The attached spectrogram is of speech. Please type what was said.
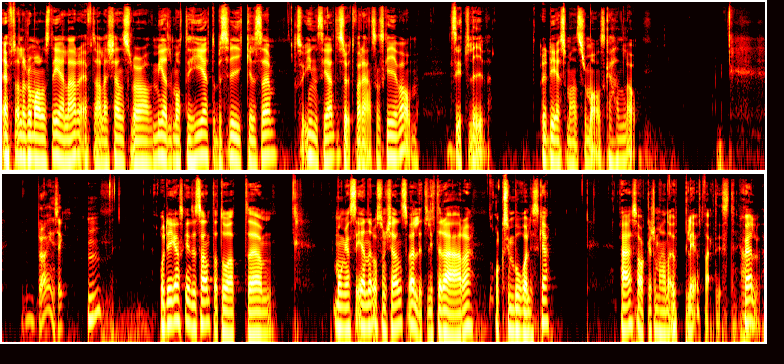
efter alla romanens delar, efter alla känslor av medelmåttighet och besvikelse så inser han till slut vad det är han ska skriva om. Sitt liv. Och det är det som hans roman ska handla om. Bra insikt. Mm. Och det är ganska intressant att då att ehm, många scener då som känns väldigt litterära och symboliska är saker som han har upplevt faktiskt Ja. själv.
